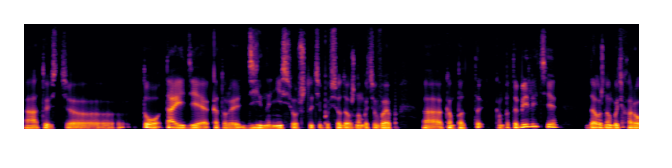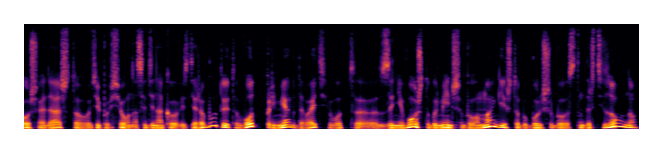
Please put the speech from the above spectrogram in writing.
а, то есть э, то, та идея, которая Deno несет, что типа все должно быть web compatibility, э, должно быть хорошее, да, что типа все у нас одинаково везде работает. Вот пример, давайте вот э, за него, чтобы меньше было магии, чтобы больше было стандартизованного,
